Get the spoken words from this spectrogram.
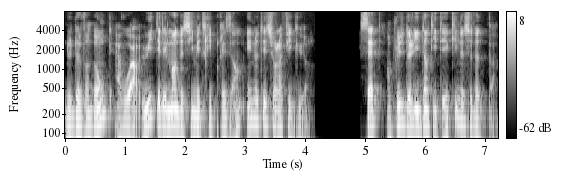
Nous devons donc avoir 8 éléments de symétrie présents et notés sur la figure. 7 en plus de l'identité qui ne se note pas.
